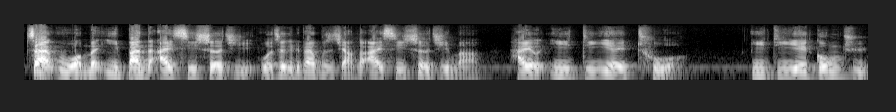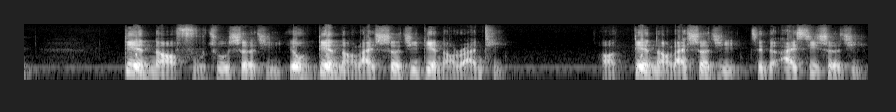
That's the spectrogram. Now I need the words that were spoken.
在我们一般的 IC 设计，我这个礼拜不是讲到 IC 设计吗？还有 EDA tool、EDA 工具、电脑辅助设计，用电脑来设计电脑软体，好，电脑来设计这个 IC 设计。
